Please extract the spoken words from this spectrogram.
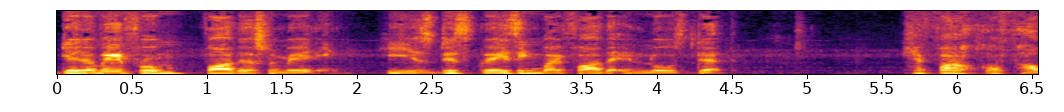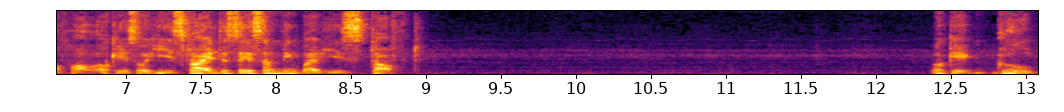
Get away from father's remaining. He is disgracing my father-in-law's death. Okay so he's trying to say something but he's stuffed. Okay gulp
